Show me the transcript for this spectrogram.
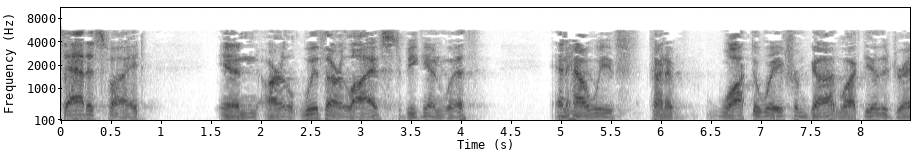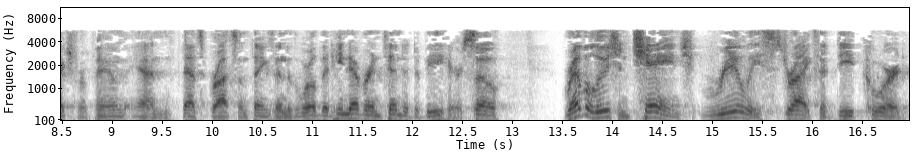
satisfied in our, with our lives to begin with and how we've kind of walked away from God, walked the other direction from Him, and that's brought some things into the world that He never intended to be here. So, revolution, change, really strikes a deep chord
